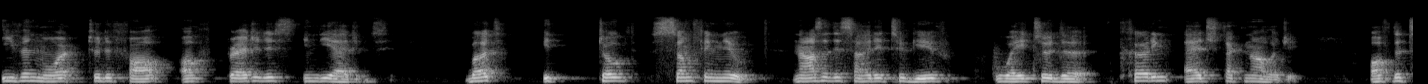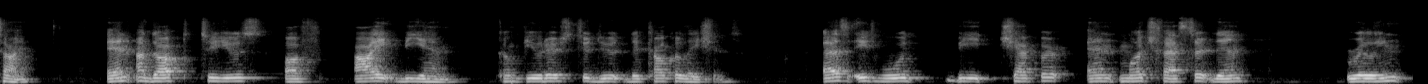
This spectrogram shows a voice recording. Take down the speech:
even more to the fall of prejudice in the agency. But it took something new. NASA decided to give way to the cutting edge technology of the time and adopt to use of IBM computers to do the calculations as it would be cheaper and much faster than relying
